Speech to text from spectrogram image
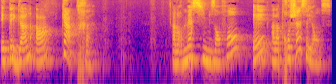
est égal à 4. Alors, merci mes enfants et à la prochaine séance.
